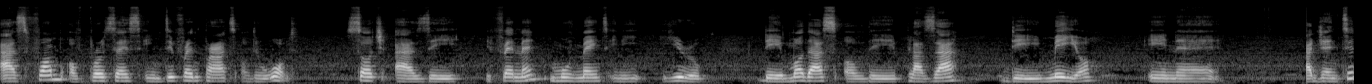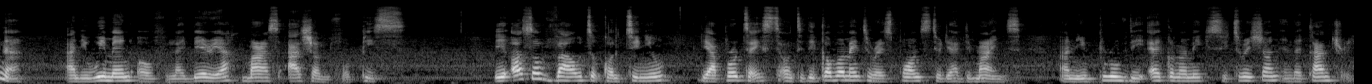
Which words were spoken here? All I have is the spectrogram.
as form of protest in different parts of the world, such as the Femen movement in Europe, the mothers of the Plaza de Mayo in uh, Argentina, and the women of Liberia Mass Action for Peace. They also vowed to continue their protest until the government responds to their demands and improve the economic situation in the country.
